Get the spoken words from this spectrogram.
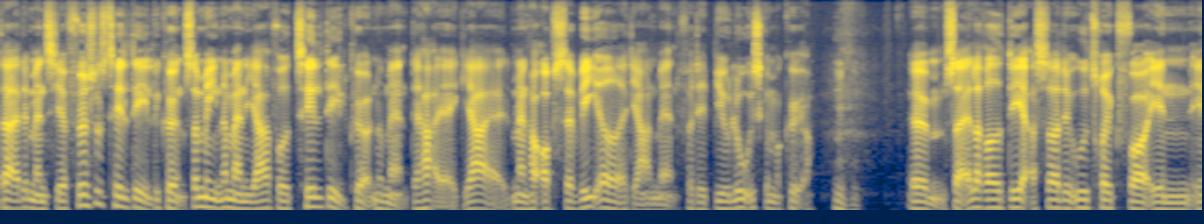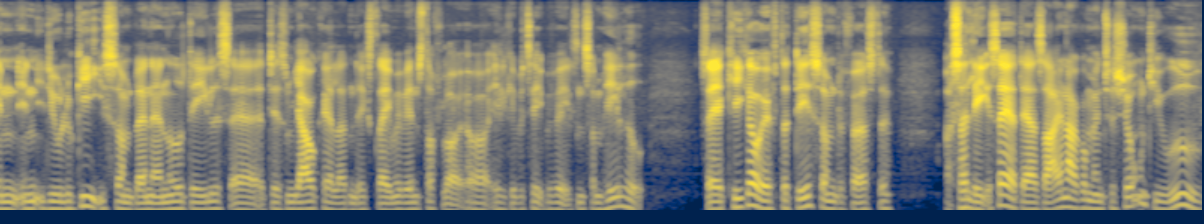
Der er det, man siger fødselstildelte køn, så mener man, at jeg har fået tildelt kønnet mand. Det har jeg ikke. Jeg er, man har observeret, at jeg er en mand, for det er biologiske markører. Mm-hmm. Øhm, så allerede der, så er det udtryk for en, en, en ideologi, som blandt andet deles af det, som jeg jo kalder den ekstreme venstrefløj og LGBT-bevægelsen som helhed. Så jeg kigger jo efter det som det første. Og så læser jeg deres egen argumentation. De ude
